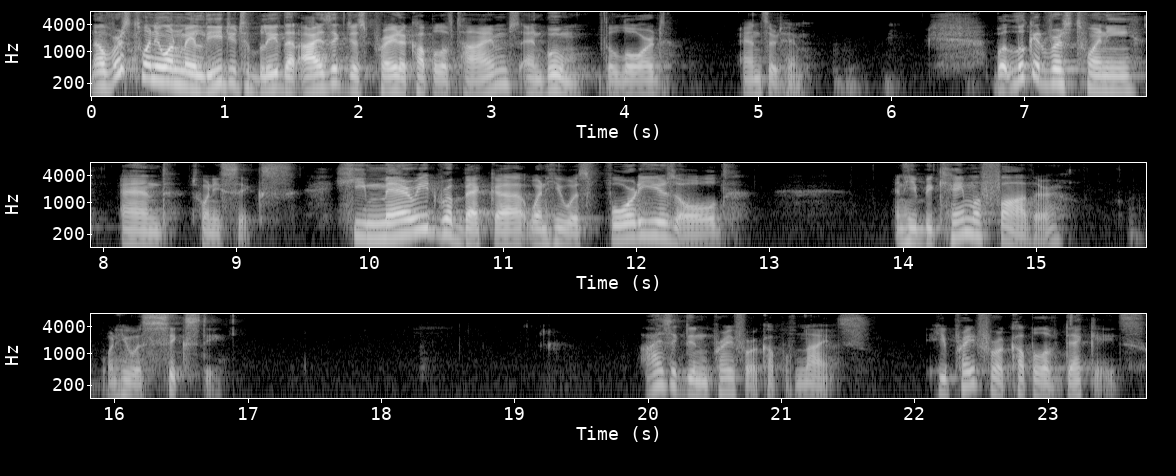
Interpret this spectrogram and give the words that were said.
Now, verse 21 may lead you to believe that Isaac just prayed a couple of times and boom, the Lord answered him. But look at verse 20 and 26. He married Rebekah when he was 40 years old, and he became a father when he was 60. Isaac didn't pray for a couple of nights, he prayed for a couple of decades.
